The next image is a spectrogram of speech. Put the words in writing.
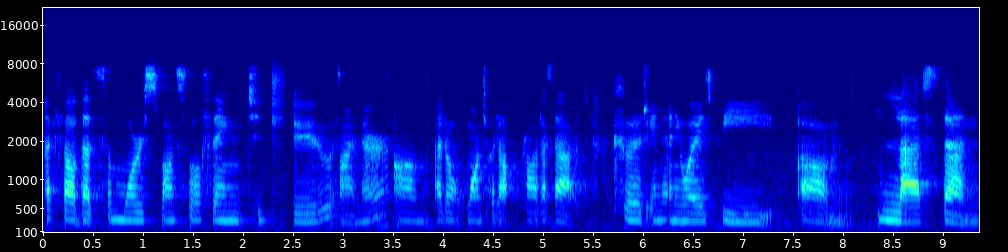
I felt that's a more responsible thing to do designer. Um, I don't want to put out products that could in any ways be um, less than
